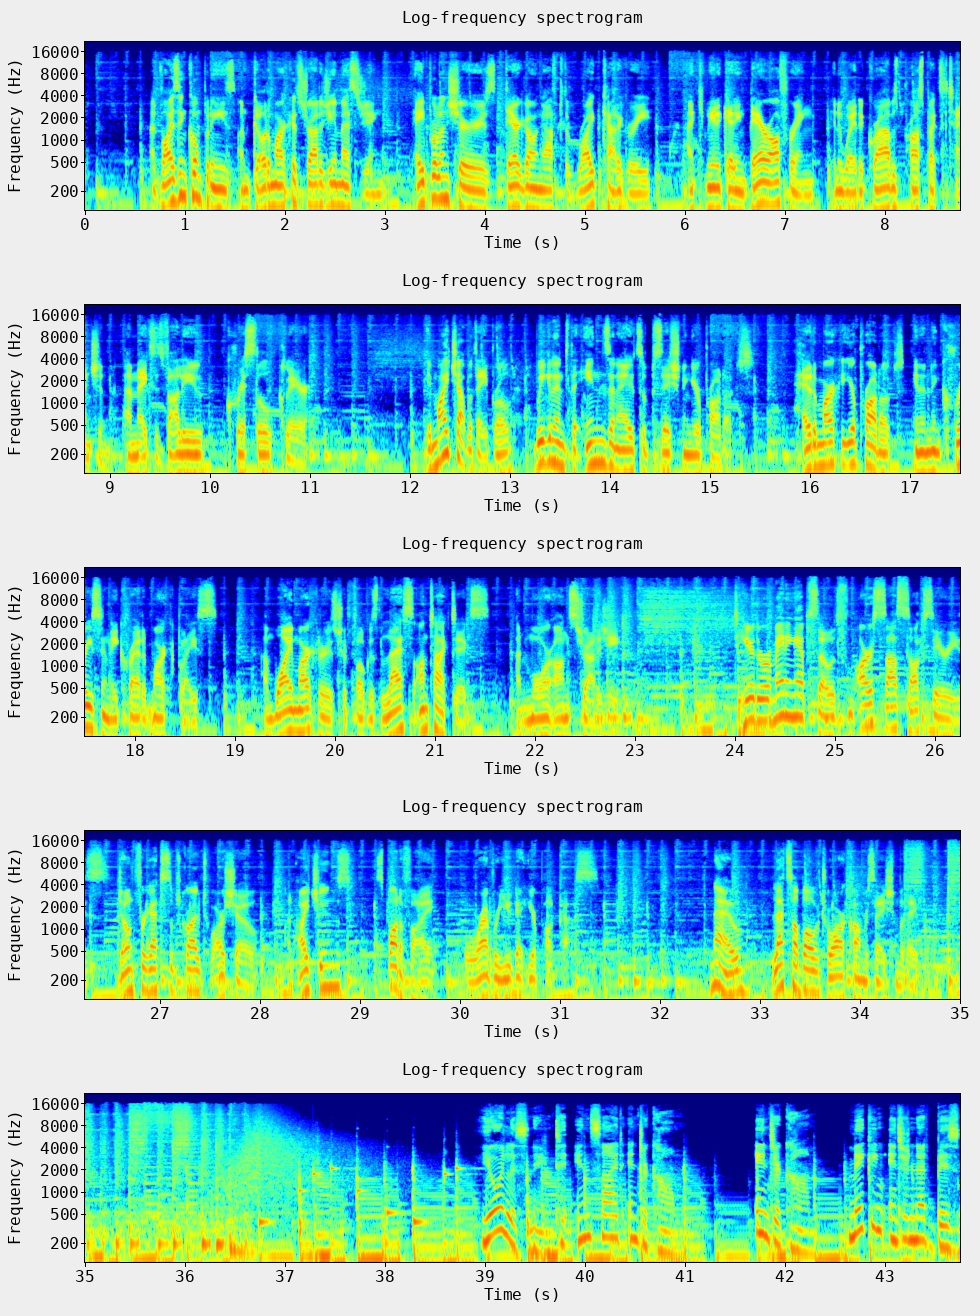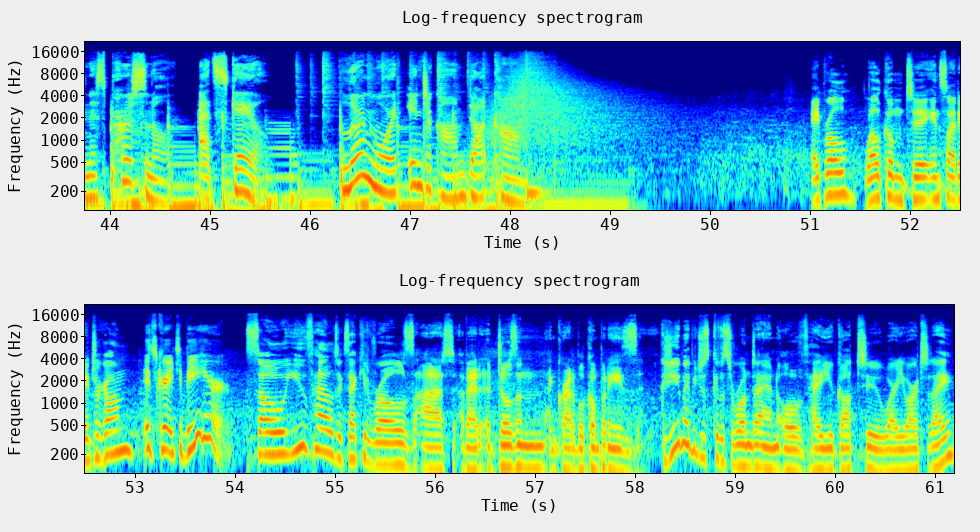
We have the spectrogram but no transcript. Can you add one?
Advising companies on go to market strategy and messaging, April ensures they're going after the right category and communicating their offering in a way that grabs prospects' attention and makes its value crystal clear. In my chat with April, we get into the ins and outs of positioning your product, how to market your product in an increasingly crowded marketplace, and why marketers should focus less on tactics and more on strategy. To hear the remaining episodes from our SaaStock series, don't forget to subscribe to our show on iTunes, Spotify, or wherever you get your podcasts. Now, let's hop over to our conversation with April. You're listening to Inside Intercom. Intercom, making internet business personal at scale. Learn more at intercom.com. April, welcome to Inside Intercom. It's great to be here. So, you've held executive roles at about a dozen incredible companies. Could you maybe just give us a rundown of how you got to where you are today?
